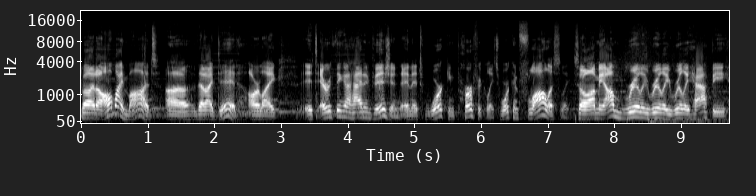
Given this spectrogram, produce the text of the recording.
But uh, all my mods uh, that I did are like it's everything I had envisioned and it's working perfectly. It's working flawlessly. So, I mean, I'm really, really, really happy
